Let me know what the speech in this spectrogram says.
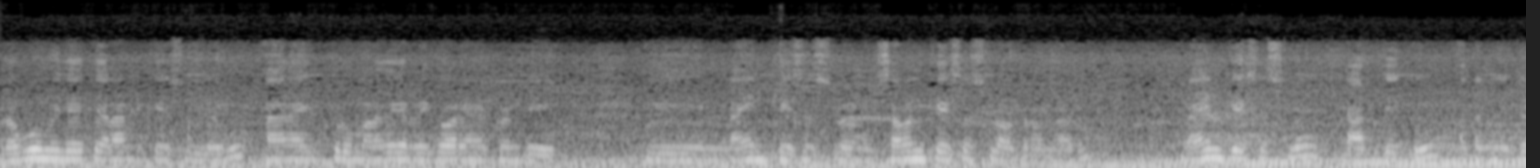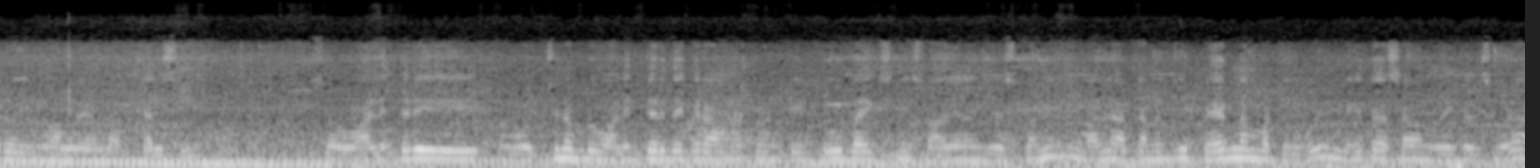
ప్రభు మీద అయితే ఎలాంటి కేసులు లేవు. ఆయన ఇప్పుడు మన దగ్గర రికవర్ అయినటువంటి ఈ నైన్ కేసెస్లో సెవెన్ కేసెస్లో అతను ఉన్నాడు. నైన్ కేసెస్లో కార్తీక్ అతను ఇద్దరు ఇన్వాల్వ్ అయ్యి ఉన్నారు కలిసి సో వాళ్ళిద్దరి వచ్చినప్పుడు వాళ్ళిద్దరి దగ్గర ఉన్నటువంటి టూ బైక్స్ని స్వాధీనం చేసుకొని మళ్ళీ అక్కడ నుంచి పేరు నెంబర్కి పోయి మిగతా సెవెన్ వెహికల్స్ కూడా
